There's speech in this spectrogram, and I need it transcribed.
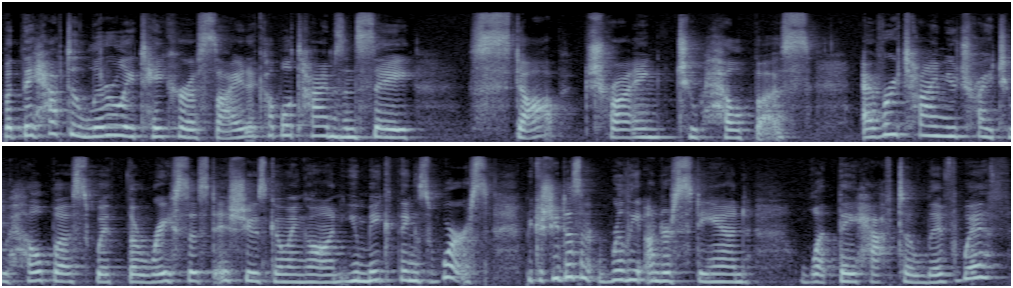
but they have to literally take her aside a couple times and say, stop trying to help us. Every time you try to help us with the racist issues going on, you make things worse because she doesn't really understand what they have to live with.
